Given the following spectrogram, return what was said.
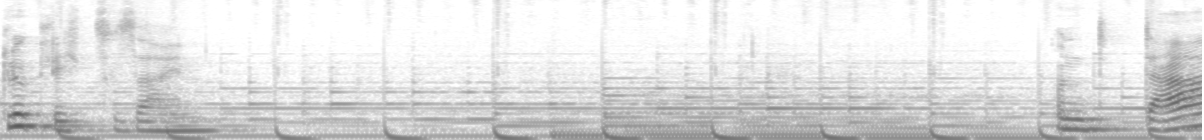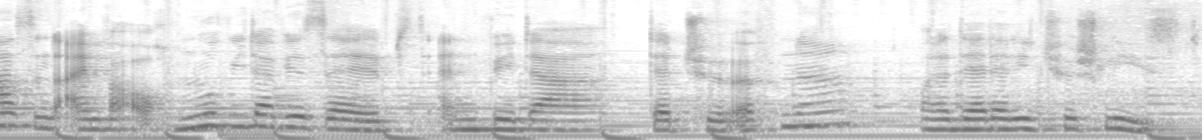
glücklich zu sein. Und da sind einfach auch nur wieder wir selbst entweder der Türöffner oder der, der die Tür schließt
